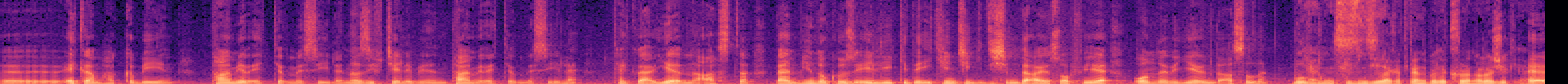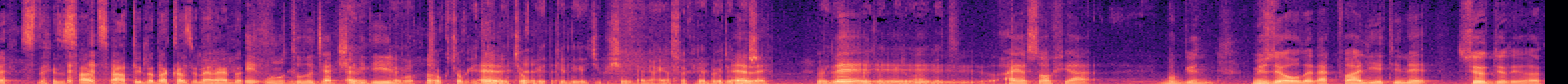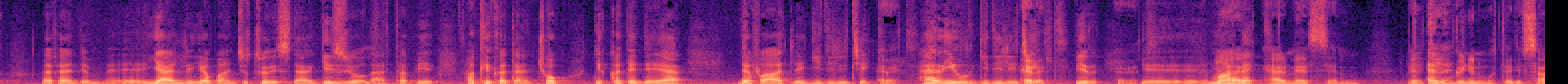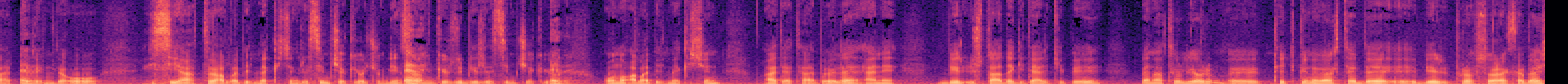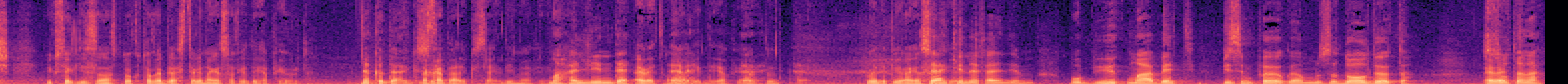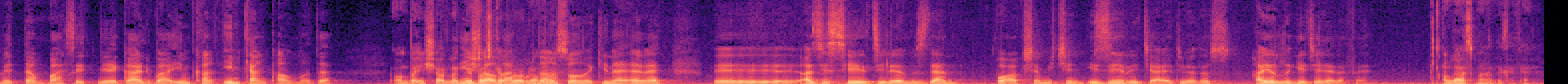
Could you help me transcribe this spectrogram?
e, Ekrem Hakkı Bey'in tamir ettirmesiyle, Nazif Çelebi'nin tamir ettirmesiyle tekrar yerine astı. Ben 1952'de ikinci gidişimde Ayasofya'ya onları yerinde asılı buldum. Yani sizin ziyaretleriniz böyle kronolojik yani. Evet. Saat saatiyle dakikasıyla nerede? E, unutulacak şey Evet, değil evet. bu. Çok çok etkili, Evet. çok etkileyici bir şey. Yani Ayasofya böyle bir Evet. Böyle, Ve böyle bir e, muhabbet. Ayasofya bugün müze olarak faaliyetini sürdürüyor. Efendim e, yerli yabancı turistler geziyorlar tabii. Hakikaten çok dikkate değer, defaatle gidilecek, Evet. her yıl gidilecek Evet. bir Evet. e, mabet. Her, her mevsim belki Evet. günün muhtelif saatlerinde o hissiyatı alabilmek için resim çekiyor. Çünkü insan Evet. gözü bir resim çekiyor. Evet. Onu alabilmek için adeta böyle hani bir üstada gider gibi. Ben hatırlıyorum e, Tetkik Üniversitede e, bir profesör arkadaş yüksek lisans doktora derslerini Ayasofya'da yapıyordu. Ne kadar güzel. Ne kadar güzel değil mi efendim? Mahallinde. evet, Evet, mahallinde yapıyordu. evet, evet. Böyle bir Ayasofya. Derken efendim bu büyük mabet bizim programımızı doldurdu. Evet. Sultanahmet'ten bahsetmeye galiba imkan imkan kalmadı. Onu da inşallah, bir İnşallah başka programda. bundan sonrakine evet e, aziz seyircilerimizden bu akşam için izin rica ediyoruz. Hayırlı geceler efendim. Allah'a ısmarladık efendim.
